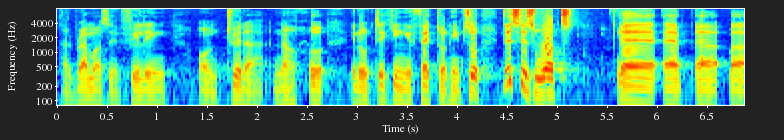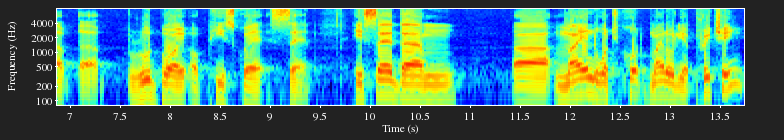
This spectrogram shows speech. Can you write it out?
that Brymo has been feeling on Twitter now, you know, taking effect on him. So this is what uh, uh, uh, uh Rude Boy of P Square said. He said, um, uh, mind what you quote, mind what you're preaching.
